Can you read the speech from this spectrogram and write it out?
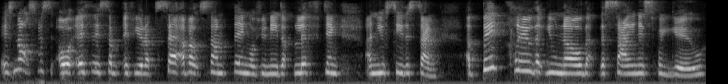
it's not specific. Or if there's some, if you're upset about something, or if you need uplifting, and you see the sign, a big clue that you know that the sign is for you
